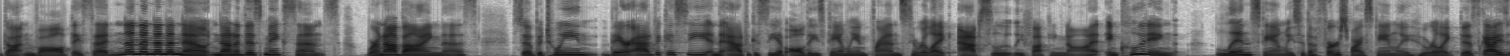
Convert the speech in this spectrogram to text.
got involved, they said, no, no, no, no, no, none of this makes sense. We're not buying this. So, between their advocacy and the advocacy of all these family and friends who were like, absolutely fucking not, including Lynn's family, so the first wife's family, who were like, this guy's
